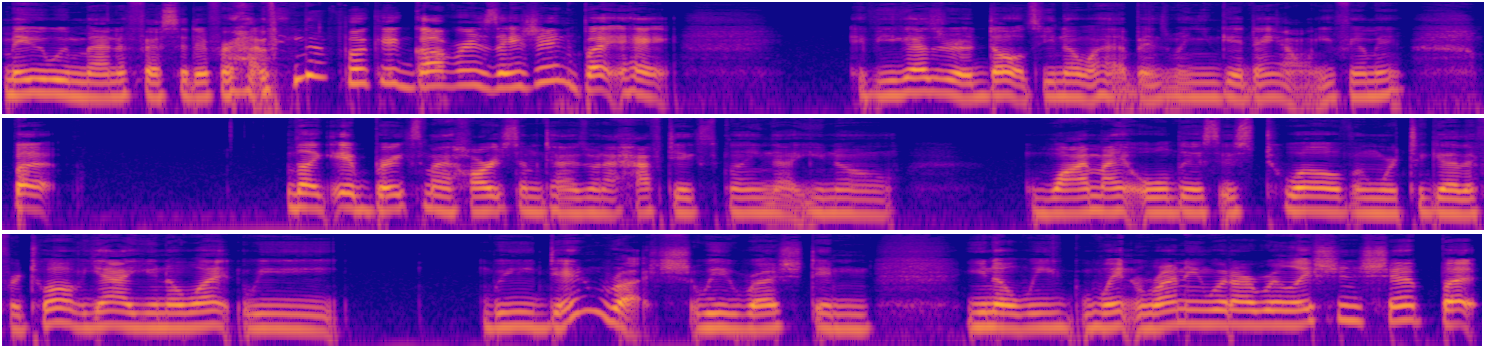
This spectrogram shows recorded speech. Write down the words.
maybe we manifested it for having the fucking conversation, but hey, if you guys are adults, you know what happens when you get down, you feel me? But like it breaks my heart sometimes when I have to explain that, you know, why my oldest is 12 and we're together for 12 yeah you know what we we did rush. We rushed and you know we went running with our relationship but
